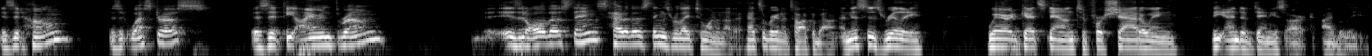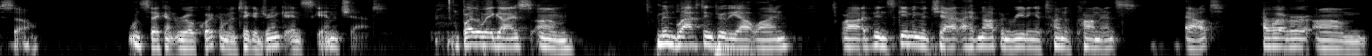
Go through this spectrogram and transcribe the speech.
Is it home? Is it Westeros? Is it the Iron Throne? Is it all those things? How do those things relate to one another? That's what we're going to talk about. And this is really where it gets down to foreshadowing the end of Danny's arc, I believe. So, one second, real quick. I'm going to take a drink and scan the chat. By the way, guys, um, I've been blasting through the outline. Uh, I've been skimming the chat. I have not been reading a ton of comments out. However, um,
